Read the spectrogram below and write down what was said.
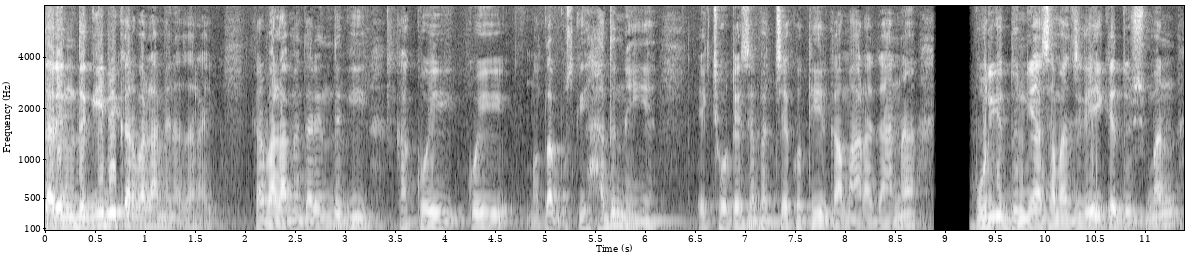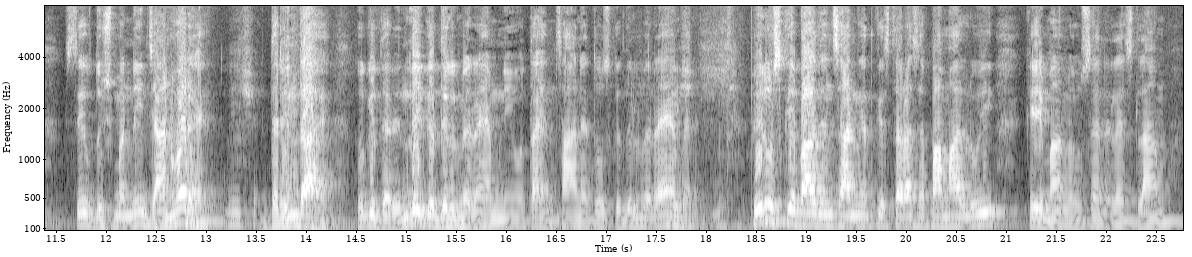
درندگی بھی کربلا میں نظر آئی۔ کربلا میں درندگی کا کوئی کوئی مطلب اس کی حد نہیں ہے۔ ایک چھوٹے سے بچے کو تیر کا مارا جانا پوری دنیا سمجھ گئی کہ دشمن صرف دشمن نہیں جانور ہے۔ درندہ ہے۔ کیونکہ درندے کے دل میں رحم نہیں ہوتا انسان ہے تو اس کے دل میں رحم ہے۔ پھر اس کے بعد انسانیت کس طرح سے پامال ہوئی؟ کہ امام حسین علیہ السلام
